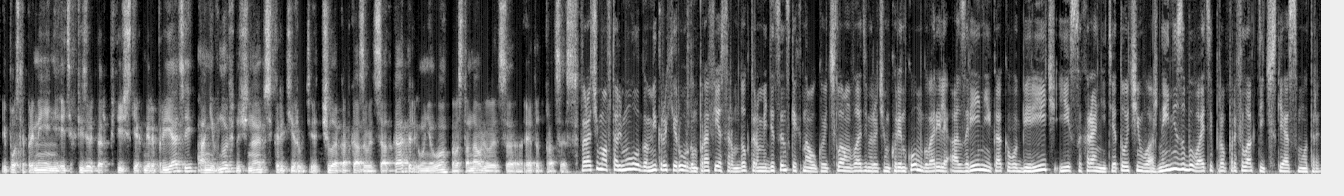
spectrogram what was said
и после применения этих физиотерапевтических мероприятий они вновь начинают секретировать. Человек отказывается от капель, и у него восстанавливается этот процесс. Врачом-офтальмологом, микрохирургом, профессором, доктором медицинских наук Вячеславом Владимировичем Куренковым говорили о зрении, как его беречь и сохранить. Это очень важно. И не забывайте про профилактические осмотры.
